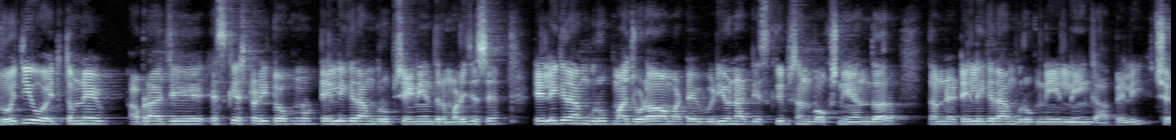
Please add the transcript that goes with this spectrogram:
જોઈતી હોય તો તમને આપણા જે એસકે સ્ટડી ટોકનું ટેલિગ્રામ ગ્રુપ છે એની અંદર મળી જશે. ટેલિગ્રામ ગ્રુપમાં જોડાવા માટે વિડીયોના ડિસ્ક્રિપ્શન બોક્સની અંદર તમને ટેલિગ્રામ ગ્રુપની લિંક આપેલી છે.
